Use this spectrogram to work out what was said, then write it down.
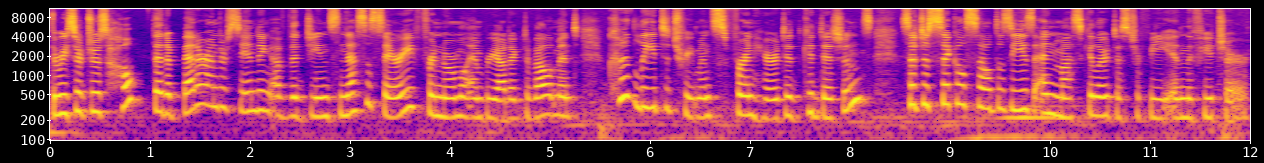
The researchers hope that a better understanding of the genes necessary for normal embryonic development could lead to treatments for inherited conditions such as sickle cell disease and muscular dystrophy in the future.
